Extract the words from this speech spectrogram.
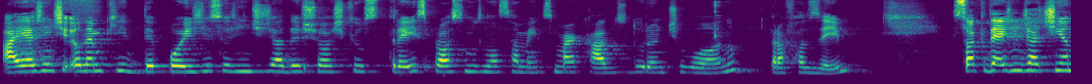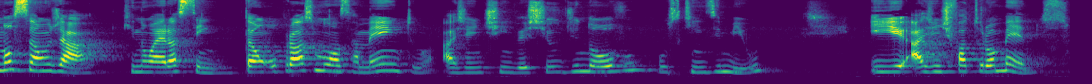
Aí a gente, eu lembro que depois disso a gente já deixou acho que os três próximos lançamentos marcados durante o ano para fazer. Só que daí a gente já tinha noção já que não era assim. Então, o próximo lançamento, a gente investiu de novo os 15 mil e a gente faturou menos.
